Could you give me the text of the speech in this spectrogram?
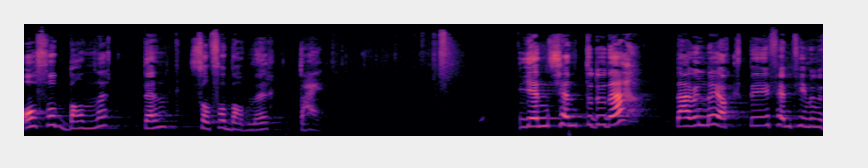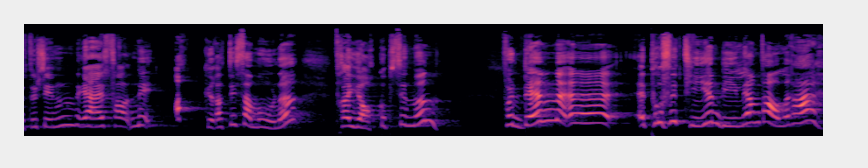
og forbannet den som forbanner deg. Gjenkjente du det? Det er vel nøyaktig fem-ti minutter siden jeg sa akkurat de samme ordene fra Jakobs munn. For den eh, profetien Biliam taler her,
